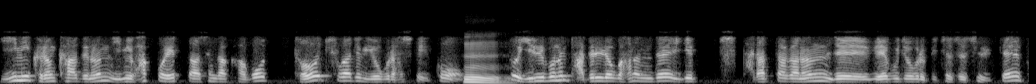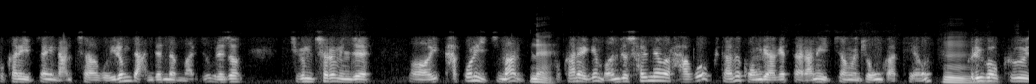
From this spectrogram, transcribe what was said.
이미 그런 카드는 이미 확보했다 생각하고 더 추가적 요구를 할 수도 있고 음. 또 일부는 받으려고 하는데 이게 받았다가는 이제 외부적으로 비춰졌을 때 북한의 입장이 난처하고 이러면 안 된단 말이죠. 그래서 지금처럼 이제 어 갖고는 있지만 네. 북한에게 먼저 설명을 하고 그다음에 공개하겠다라는 입장은 좋은 것 같아요. 음. 그리고 그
